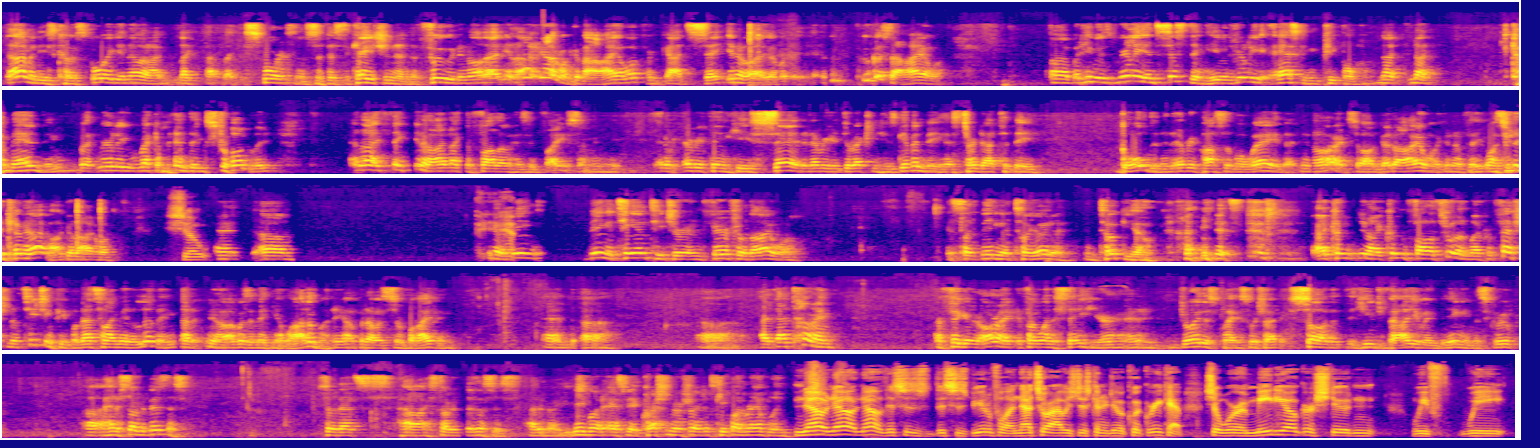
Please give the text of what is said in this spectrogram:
Now, I'm an East Coast boy, you know, and I like I like the sports and the sophistication and the food and all that. You know, I don't want to go to Iowa for God's sake. You know, who goes to Iowa? Uh, but he was really insisting. He was really asking people, not not commanding, but really recommending strongly and I think, you know, I'd like to follow his advice. I mean, every, everything he's said and every direction he's given me has turned out to be golden in every possible way. That, you know, all right, so I'll go to Iowa. You know, if he wants me to go to Iowa, I'll go to Iowa. So, and, um, you know, yeah. being, being a TM teacher in Fairfield, Iowa, it's like being a Toyota in Tokyo. I mean, it's I couldn't, you know, I couldn't follow through on my profession of teaching people. That's how I made a living. Not, you know, I wasn't making a lot of money, but I was surviving. And uh, uh, at that time, I figured, all right, if I want to stay here and enjoy this place, which I saw the huge value in being in this group, uh, I had to start a business. So that's how I started businesses. I don't know. You may want to ask me a question, or should I just keep on rambling? No, no, no. This is this is beautiful, and that's where I was just going to do a quick recap. So we're a mediocre student. We we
